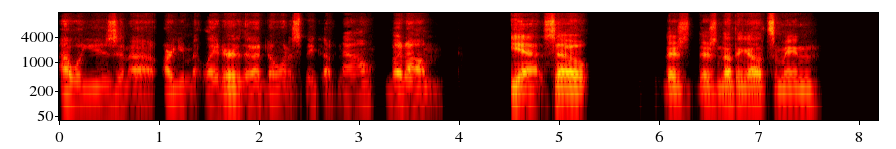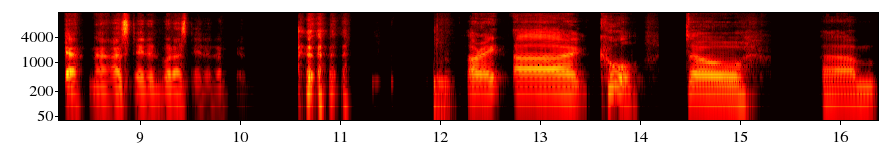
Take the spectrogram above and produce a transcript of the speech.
I will use in an argument later that I don't want to speak of now, but um, yeah. So there's there's nothing else. I mean, yeah, no, I stated what I stated. I'm good. All right. Uh cool. So um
